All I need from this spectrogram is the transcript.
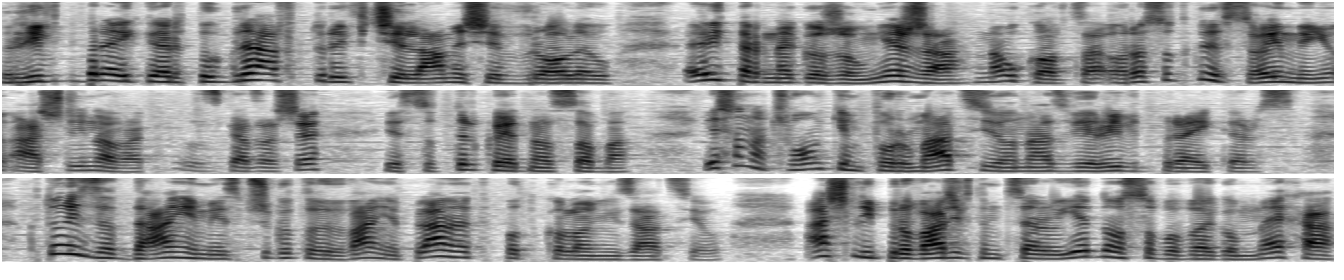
Riftbreaker to gra, w której wcielamy się w rolę elitarnego żołnierza, naukowca oraz odkrywcy o imieniu Ashley Nowak. Zgadza się? Jest to tylko jedna osoba. Jest ona członkiem formacji o nazwie Riftbreakers, której zadaniem jest przygotowywanie planet pod kolonizację. Ashley prowadzi w tym celu jednoosobowego mecha,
